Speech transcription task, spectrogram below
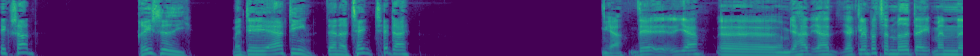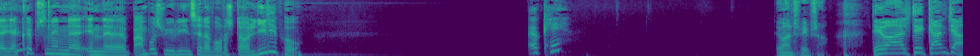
Ikke sandt? Ridset i. Men det er din. Den er tænkt til dig. Ja, det, ja øh, jeg, har, jeg, har, jeg glemte at tage den med i dag, men øh, jeg købte sådan en, øh, en øh, bambusviolin til dig, hvor der står Lili på. Okay. Det var en svipser. Det var alt det ganja.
